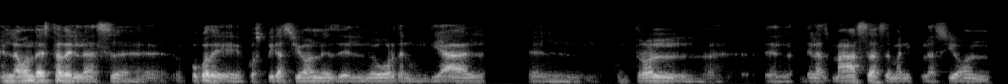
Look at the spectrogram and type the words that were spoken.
en la onda esta de las, eh, un poco de conspiraciones del nuevo orden mundial, el control eh, de, las masas, de manipulación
